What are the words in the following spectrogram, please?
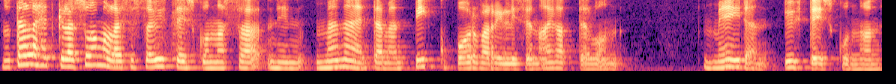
No tällä hetkellä suomalaisessa yhteiskunnassa niin mä näen tämän pikkuporvarillisen ajattelun meidän yhteiskunnan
